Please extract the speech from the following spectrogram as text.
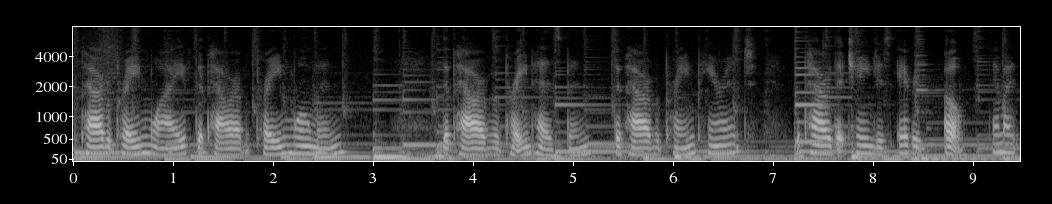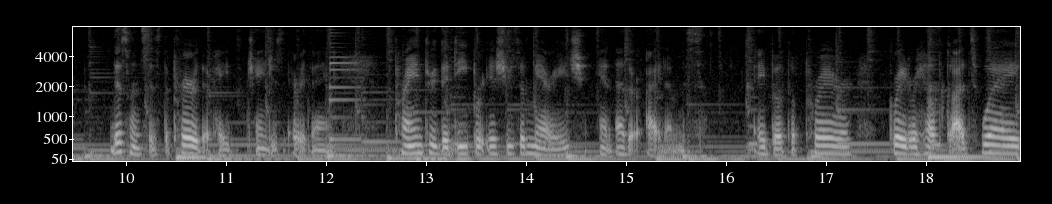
The Power of a Praying Wife, The Power of a Praying Woman, The Power of a Praying Husband, The Power of a Praying Parent, the power that changes every. Oh, am I? This one says the prayer that changes everything. Praying through the deeper issues of marriage and other items. A book of prayer. Greater health God's way.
